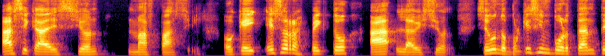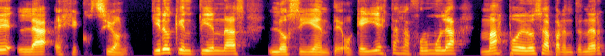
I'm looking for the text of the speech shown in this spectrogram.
hace cada decisión más fácil. ¿Ok? Eso respecto a la visión. Segundo, ¿por qué es importante la ejecución? quiero que entiendas lo siguiente, ¿ok? Y esta es la fórmula más poderosa para entender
